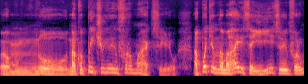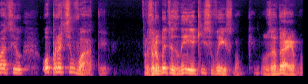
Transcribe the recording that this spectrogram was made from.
ем, ну, накопичую інформацію, а потім намагаюся її цю інформацію опрацювати, зробити з неї якісь висновки. Ну, згадаємо,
